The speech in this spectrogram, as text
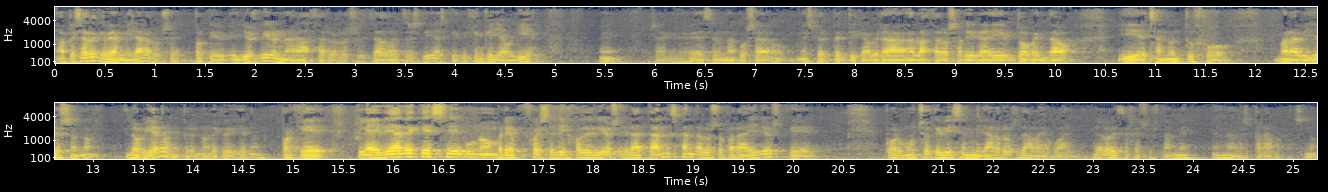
A pesar de que vean milagros, ¿eh? porque ellos vieron a Lázaro resucitado de tres días, que dicen que ya olía. ¿eh? O sea, que debe ser una cosa esperpéntica ver a Lázaro salir ahí todo vendado y echando un tufo maravilloso, ¿no? Lo vieron, pero no le creyeron. Porque la idea de que ese un hombre fuese el Hijo de Dios era tan escandaloso para ellos que por mucho que viesen milagros daba igual. Ya lo dice Jesús también en una de las parábolas, ¿no?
